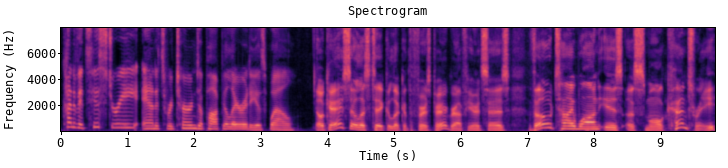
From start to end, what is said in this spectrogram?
kind of its history and its return to popularity as well. Okay, so let's take a look at the first paragraph here. It says, Though Taiwan is a small country,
